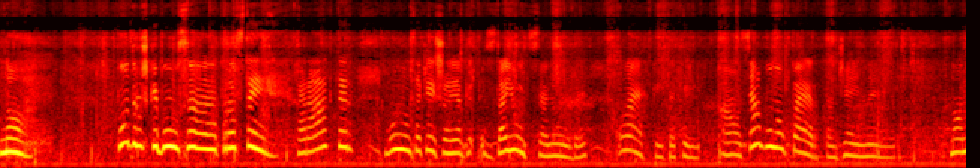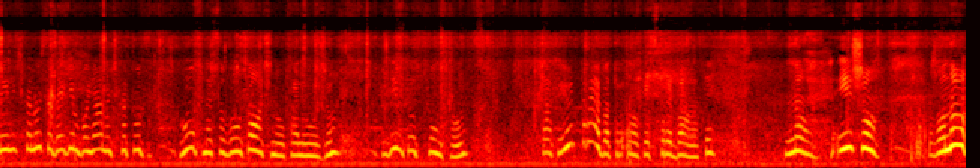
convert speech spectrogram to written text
Ну, подружки був е, простий характер, був такий, що як здаються люди. Легкий такий. А оця була вперта Джейн Ейр. Ну, а Лілічка, ну сюди йдемо, бо Яночка тут гупне собою точно в калюжу. Він тут сухо. Так, і треба трохи стрибати. Ну, і що? Вона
